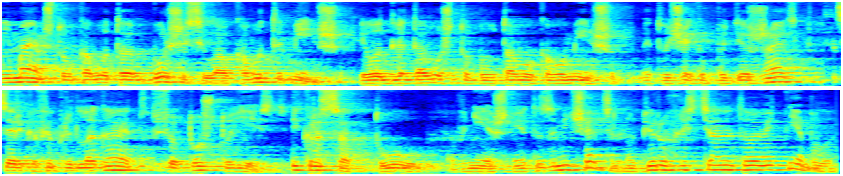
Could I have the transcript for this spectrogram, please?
понимаем, что у кого-то больше сила, а у кого-то меньше. И вот для того, чтобы у того, у кого меньше, этого человека поддержать, церковь и предлагает все то, что есть. И красоту внешне. Это замечательно. У первых христиан этого ведь не было.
